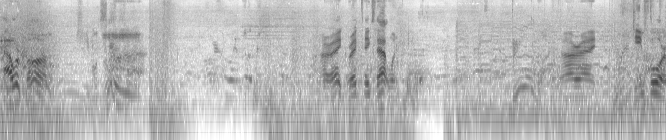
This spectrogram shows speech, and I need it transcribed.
Power bomb. All right, Greg takes that one. All right, game four.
